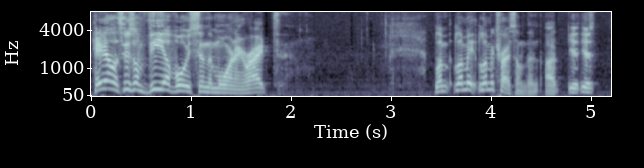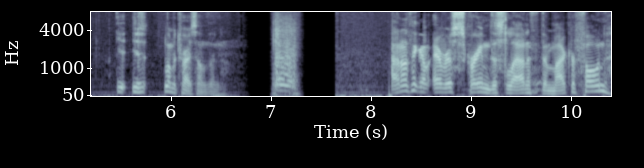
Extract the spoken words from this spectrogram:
Hey, let's do some via voice in the morning, right? Let, let me let me try something. Uh, let me try something. I don't think I've ever screamed this loud into the microphone.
